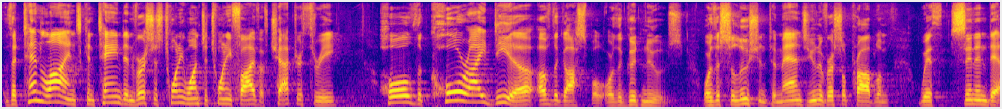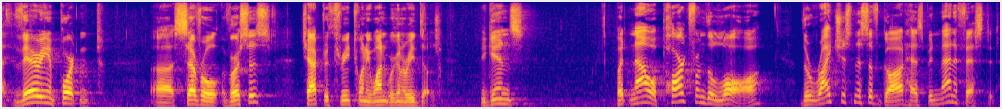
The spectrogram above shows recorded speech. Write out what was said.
the 10 lines contained in verses 21 to 25 of chapter 3 hold the core idea of the gospel or the good news or the solution to man's universal problem with sin and death. Very important uh, several verses. Chapter 3, 21, we're going to read those. Begins, but now apart from the law, the righteousness of God has been manifested,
